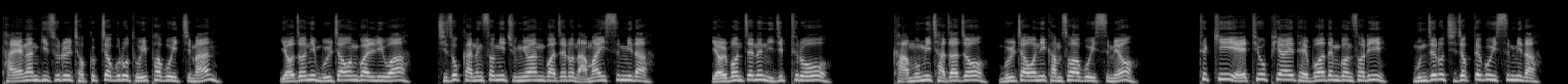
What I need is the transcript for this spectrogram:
다양한 기술을 적극적으로 도입하고 있지만 여전히 물 자원 관리와 지속 가능성이 중요한 과제로 남아 있습니다. 열 번째는 이집트로 가뭄이 잦아져 물 자원이 감소하고 있으며 특히 에티오피아의 대부하댐 건설이 문제로 지적되고 있습니다.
